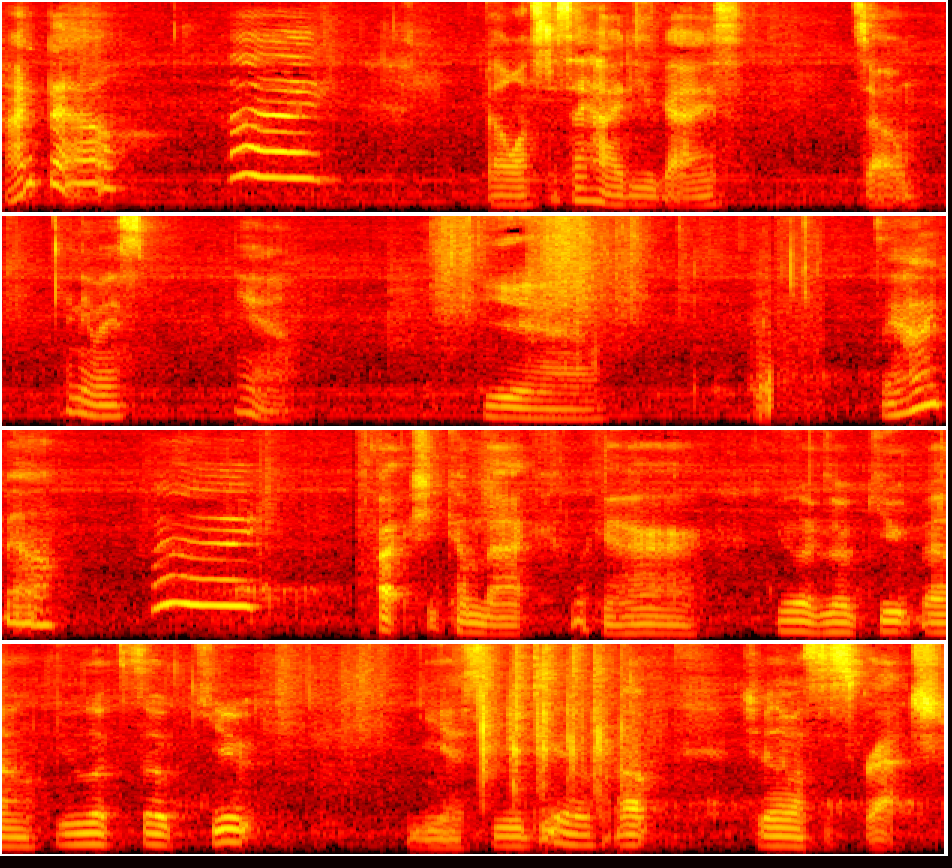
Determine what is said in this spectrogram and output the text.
Hi, Belle. Hi. Belle wants to say hi to you guys. So, anyways, yeah. Yeah. Say hi, Belle. Hi. Alright, she come back. Look at her. You look so cute, Belle. You look so cute. Yes, you do. Oh, she really wants to scratch.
